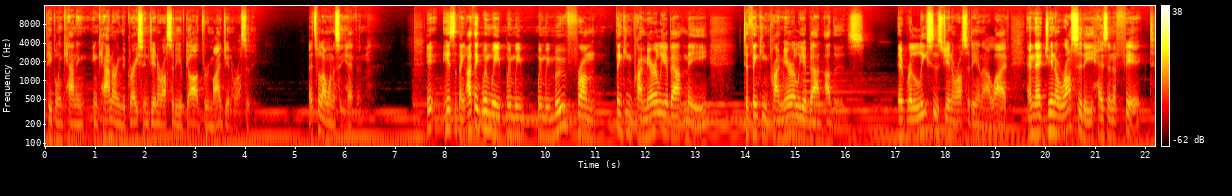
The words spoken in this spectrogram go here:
people encountering, encountering the grace and generosity of God through my generosity. That's what I want to see happen. Here's the thing I think when we, when we, when we move from thinking primarily about me to thinking primarily about others, it releases generosity in our life. And that generosity has an effect,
